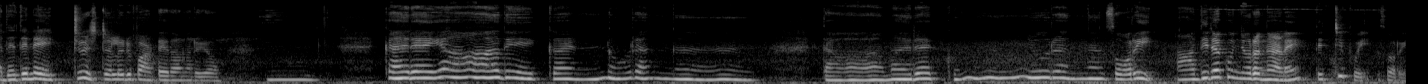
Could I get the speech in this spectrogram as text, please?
അദ്ദേഹത്തിന്റെ ഏറ്റവും ഇഷ്ടമുള്ളൊരു പാട്ട് ഏതാണെന്നറിയോ? കരയാതെ കണ്ണുറങ്ങ്. താമര സോറി ആതിര കുഞ്ഞുറങ്ങാണേ തെറ്റിപ്പോയി. സോറി.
